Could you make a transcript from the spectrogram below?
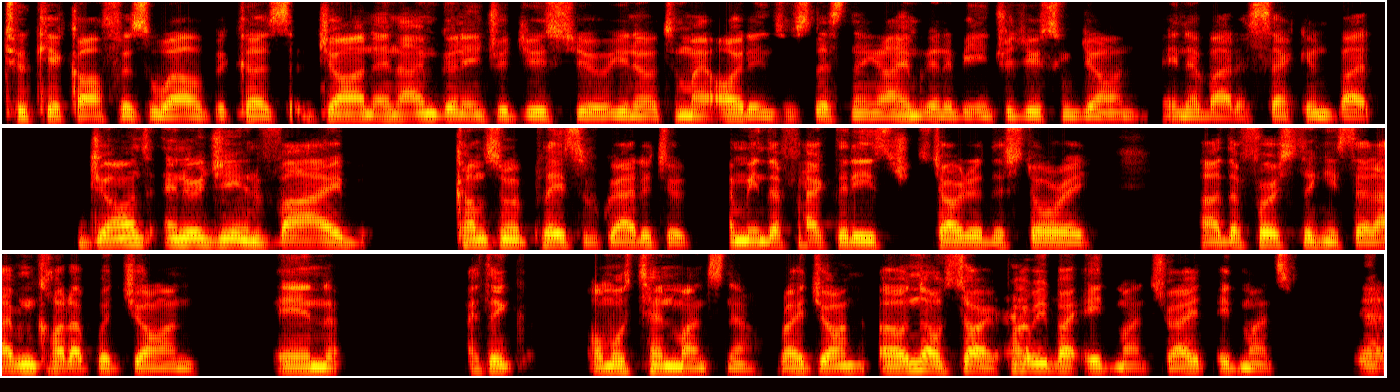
to kick off as well because John and I'm going to introduce you, you know, to my audience who's listening. I'm going to be introducing John in about a second, but John's energy and vibe comes from a place of gratitude. I mean, the fact that he started the story, uh, the first thing he said, I haven't caught up with John in, I think, almost 10 months now, right, John? Oh, no, sorry, probably about eight months, right? Eight months. Yeah.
